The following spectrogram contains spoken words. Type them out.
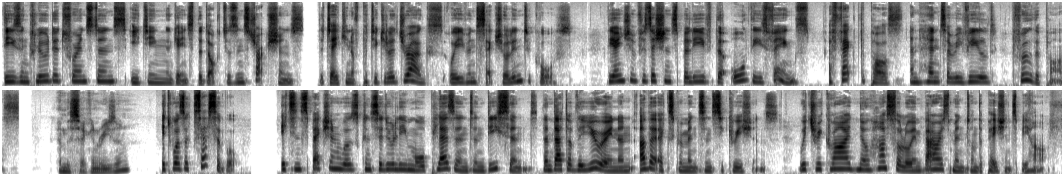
These included, for instance, eating against the doctor's instructions, the taking of particular drugs, or even sexual intercourse. The ancient physicians believed that all these things, affect the pulse and hence are revealed through the pulse. And the second reason? It was accessible. Its inspection was considerably more pleasant and decent than that of the urine and other excrements and secretions, which required no hustle or embarrassment on the patient's behalf.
